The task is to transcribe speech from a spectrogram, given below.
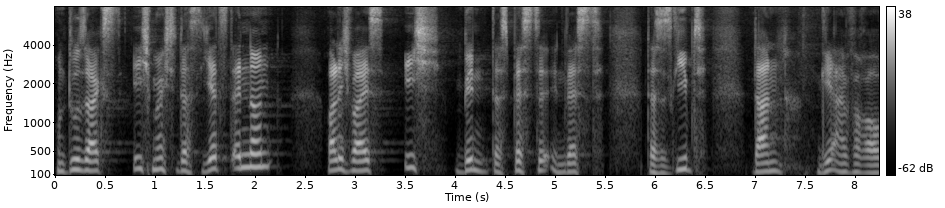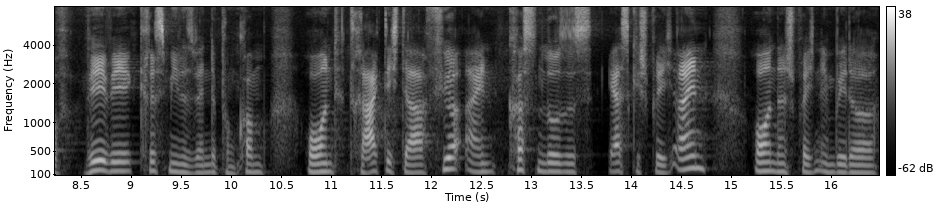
Und du sagst, ich möchte das jetzt ändern, weil ich weiß, ich bin das beste Invest, das es gibt. Dann geh einfach auf www.chris-wende.com und trag dich da für ein kostenloses Erstgespräch ein und dann sprechen entweder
